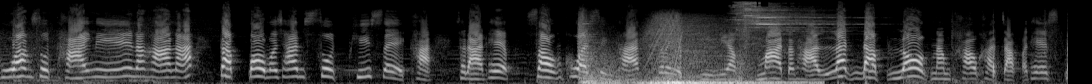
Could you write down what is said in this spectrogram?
ช่วงสุดท้ายนี้นะคะนะ กับโปรโมชั่นสุดพิเศษค่ะ ชดาเทพ 2 ขวดสินค้าเกรดพรีเมียม มาตรฐานระดับโลกนำเข้าค่ะ จากประเทศสเป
